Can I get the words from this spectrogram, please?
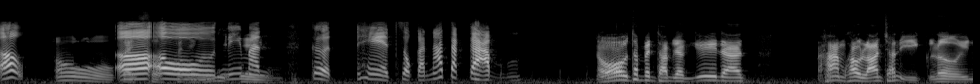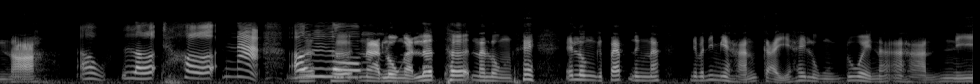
เอ้า โอ้เอไก่อสดโอ้เป็นอย่างนี่เองมันเกิดเหตุโศกนาฏกรรม โอ้ถ้าเป็นทำอย่างนี้นะห้ามเข้าร้านฉันอีกเลยนะเอ้าเลอะเทอะน่ะ เอาเลอะเทอะลุง นะลุงอะเลิศเทอะนะลุงเฮ้ไอ้ลุงแป๊บหนึ่งนะนี่วันนี้มีอาหารไก่ให้ลุงด้วยนะ อาหารนี้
